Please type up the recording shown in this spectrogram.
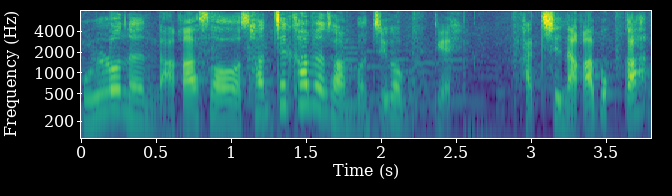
물론은 나가서 산책하면서 한번 찍어볼게. 같이 나가볼까?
